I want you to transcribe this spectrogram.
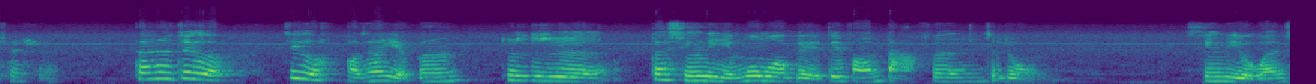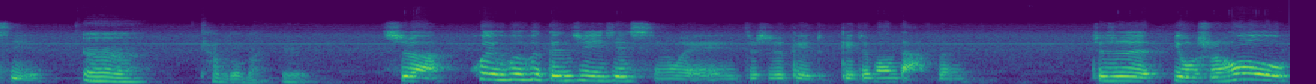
确实，但是这个这个好像也跟就是在心里默默给对方打分这种心理有关系。嗯，差不多吧，嗯。是吧？会会会根据一些行为，就是给给对方打分。就是有时候，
